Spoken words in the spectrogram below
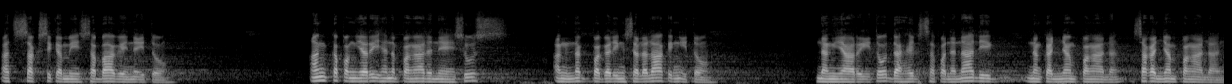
at saksi kami sa bagay na ito. Ang kapangyarihan ng pangalan ni Jesus ang nagpagaling sa lalaking ito. Nangyari ito dahil sa pananalig ng kanyang pangalan, sa kanyang pangalan.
